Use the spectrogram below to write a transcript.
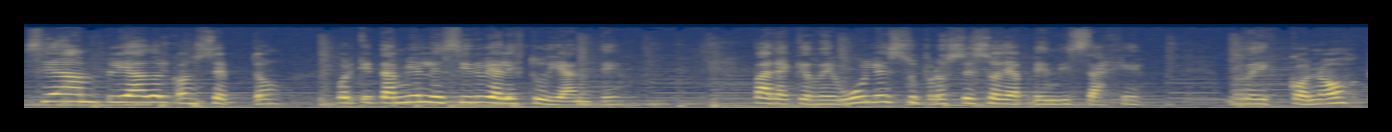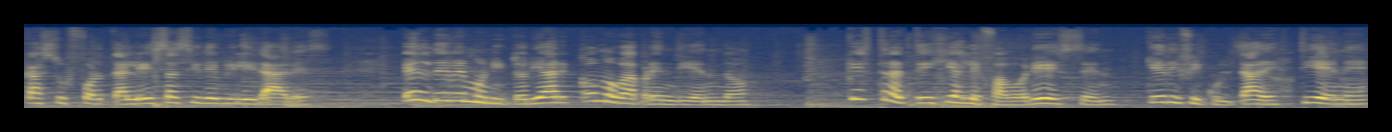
se ha ampliado el concepto porque también le sirve al estudiante para que regule su proceso de aprendizaje, reconozca sus fortalezas y debilidades. Él debe monitorear cómo va aprendiendo, qué estrategias le favorecen, qué dificultades tiene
